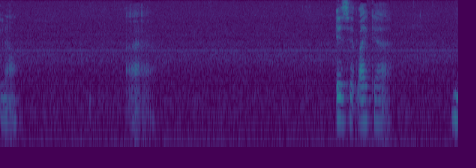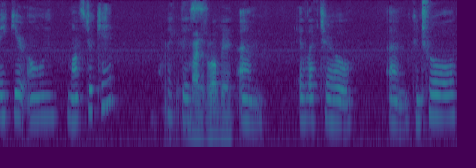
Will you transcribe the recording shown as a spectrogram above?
you know? Uh, is it like a make your own monster kit? Like this Might as well be. um, electro um, control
